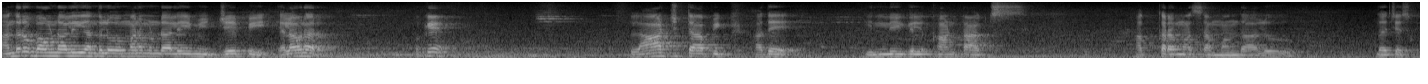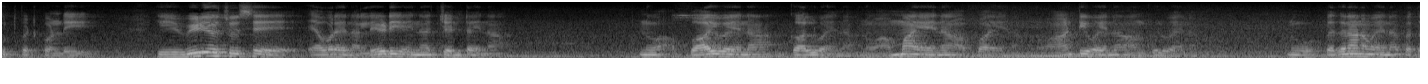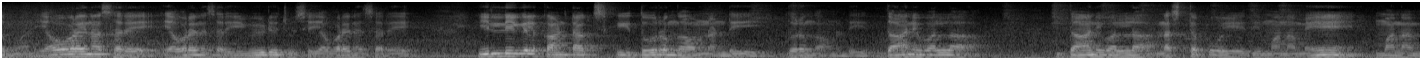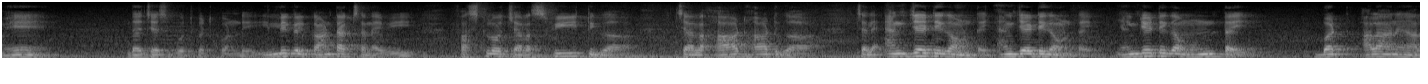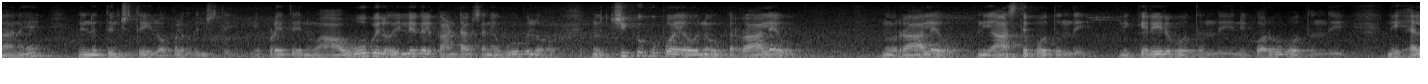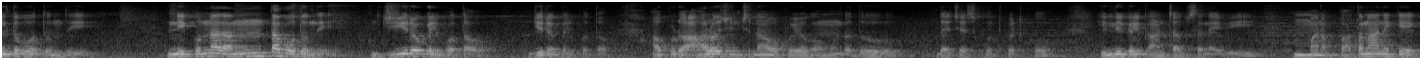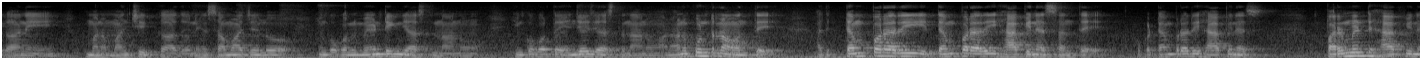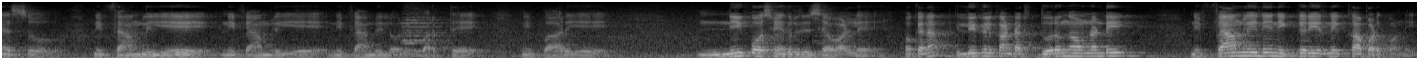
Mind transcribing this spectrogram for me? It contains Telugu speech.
అందరూ బాగుండాలి అందులో మనం ఉండాలి మీ జేపీ. ఎలా ఉన్నారు? ఓకే. లార్జ్ టాపిక్ అదే ఇల్లీగల్ కాంటాక్ట్స్ అక్రమ సంబంధాలు. దయచేసి గుర్తుపెట్టుకోండి. ఈ వీడియో చూసే ఎవరైనా లేడీ అయినా జెంట్ అయినా నువ్వు బాయ్ అయినా గర్ల్ అయినా నువ్వు అమ్మాయి అయినా అబ్బాయి అయినా నువ్వు ఆంటీ అయినా అంకుల్ అయినా నువ్వు పెదనాన్నమైనా పెద్దమ్మ అని. ఎవరైనా సరే ఎవరైనా సరే ఈ వీడియో చూసి ఎవరైనా సరే ఇల్లీగల్ కాంటాక్ట్స్కి దూరంగా ఉండండి దూరంగా ఉండండి. దానివల్ల దానివల్ల నష్టపోయేది మనమే మనమే. దయచేసి గుర్తుపెట్టుకోండి. ఇల్లీగల్ కాంటాక్ట్స్ అనేవి ఫస్ట్లో చాలా స్వీట్గా చాలా హార్డ్ హార్డ్గా చాలా యాంగ్జైటీగా ఉంటాయి యాంగ్జైటీగా ఉంటాయి. యాంగ్జైటీగా ఉంటాయి. బట్ అలానే అలానే నిన్ను దించుతాయి లోపలికి దించుతాయి. ఎప్పుడైతే నువ్వు ఆ ఊబిలో ఇల్లీగల్ కాంటాక్ట్స్ అనే ఊబిలో నువ్వు చిక్కుకుపోయావు నువ్వు రాలేవు. నువ్వు రాలేవు. నీ ఆస్తి పోతుంది నీ కెరీర్ పోతుంది నీ పరువు పోతుంది నీ హెల్త్ పోతుంది. నీకున్నదంతా పోతుంది. జీరోకి వెళ్ళిపోతావు జీరోకి వెళ్ళిపోతావు. అప్పుడు ఆలోచించిన ఉపయోగం ఉండదు. దయచేసి గుర్తుపెట్టుకో. ఇల్లీగల్ కాంట్రాక్ట్స్ అనేవి మన పతనానికే కానీ మన మంచికి కాదు. నేను సమాజంలో ఇంకొకరిని మెయింటైన్ చేస్తున్నాను ఇంకొకరితో ఎంజాయ్ చేస్తున్నాను అని అనుకుంటున్నావు అంతే. అది టెంపరీ టెంపరీ హ్యాపీనెస్ అంతే. ఒక టెంపరీ హ్యాపీనెస్ పర్మనెంట్ హ్యాపీనెస్ నీ ఫ్యామిలీయే నీ ఫ్యామిలీయే నీ ఫ్యామిలీలో నీ భర్తే నీ భార్యే నీ కోసం ఎదురు చూసేవాళ్ళే. ఓకేనా? ఇల్లీగల్ కాంటాక్ట్స్ దూరంగా ఉండండి. నీ ఫ్యామిలీని నీ కెరీర్ని కాపాడుకోండి.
